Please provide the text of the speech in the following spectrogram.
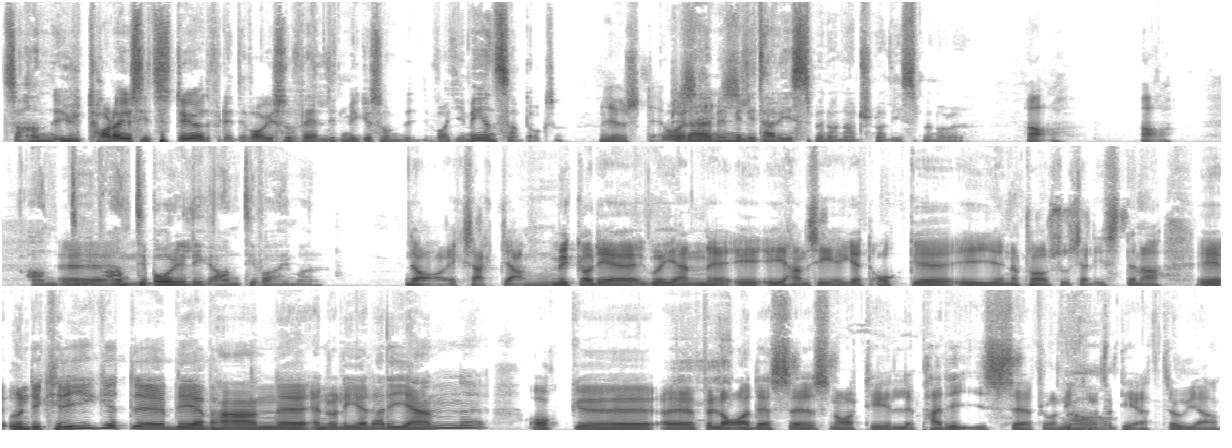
Så han uttalar ju sitt stöd för det. Det var ju så väldigt mycket som var gemensamt också. Just det. Det var det här med militarismen och nationalismen. Och ja. ja. Anti, um, antiborgerlig, anti-Weimar. Ja, exakt ja. Mm. Mycket av det går igen i, i hans eget och uh, i nationalsocialisterna. Uh, under kriget uh, blev han enrollerad igen och förlades snart till Paris från 1941 ja. tror jag.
